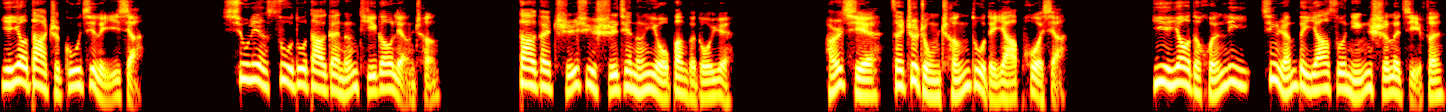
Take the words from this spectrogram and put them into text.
夜耀大致估计了一下，修炼速度大概能提高两成，大概持续时间能有半个多月，而且在这种程度的压迫下。叶耀的魂力竟然被压缩凝实了几分，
